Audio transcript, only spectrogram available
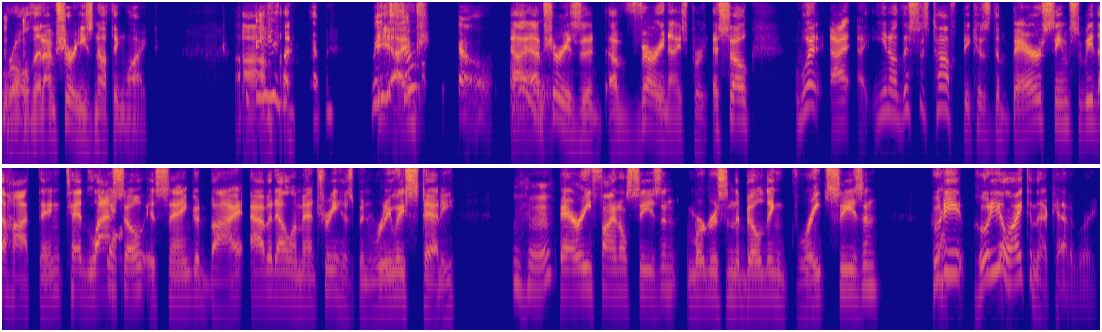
role that I'm sure he's nothing like. Um, but But he's yeah, so I'm. I, I'm sure he's a, a very nice person. So, what I, you know, this is tough because the bear seems to be the hot thing. Ted Lasso is saying goodbye. Abbott Elementary has been really steady. Mhm. Barry final season, Murders in the Building, great season. Who do you who do you like in that category?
